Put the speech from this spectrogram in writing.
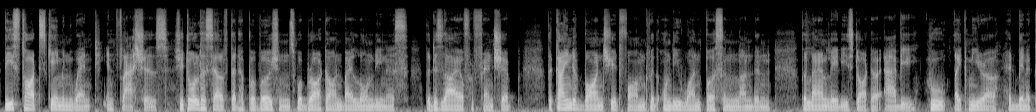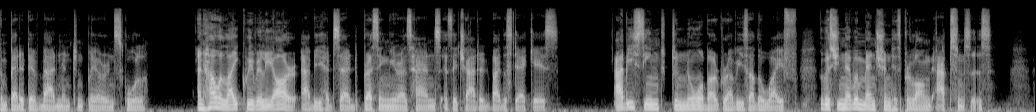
These thoughts came and went in flashes. She told herself that her perversions were brought on by loneliness, the desire for friendship, the kind of bond she had formed with only one person in London, the landlady's daughter Abby, who, like Mira, had been a competitive badminton player in school. And how alike we really are, Abby had said, pressing Mira's hands as they chatted by the staircase. Abby seemed to know about Ravi's other wife because she never mentioned his prolonged absences.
